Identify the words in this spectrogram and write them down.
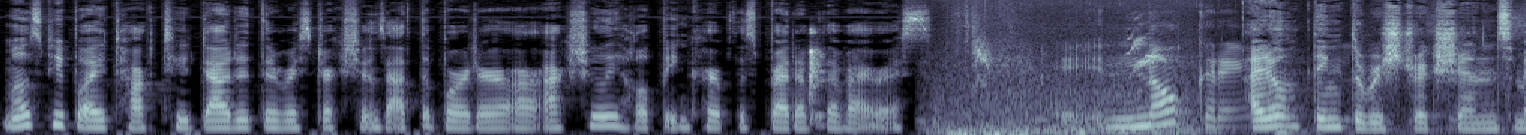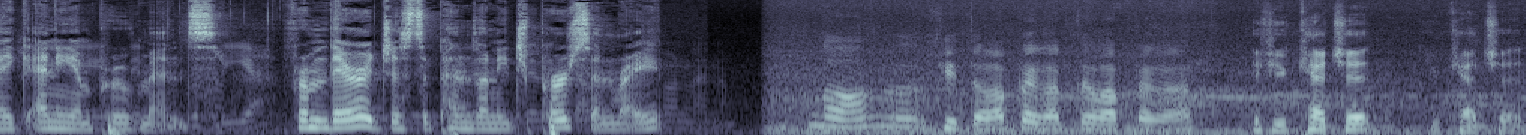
most people I talked to doubted the restrictions at the border are actually helping curb the spread of the virus. No. I don't think the restrictions make any improvements. From there, it just depends on each person, right? No, si te va a pegar, te va. If you catch it, you catch it.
